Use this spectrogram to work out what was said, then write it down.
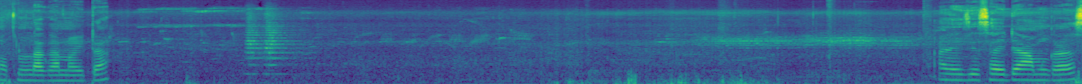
নতুন লাগানো এটা। আর এই যে সাইডে আম গাছ।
